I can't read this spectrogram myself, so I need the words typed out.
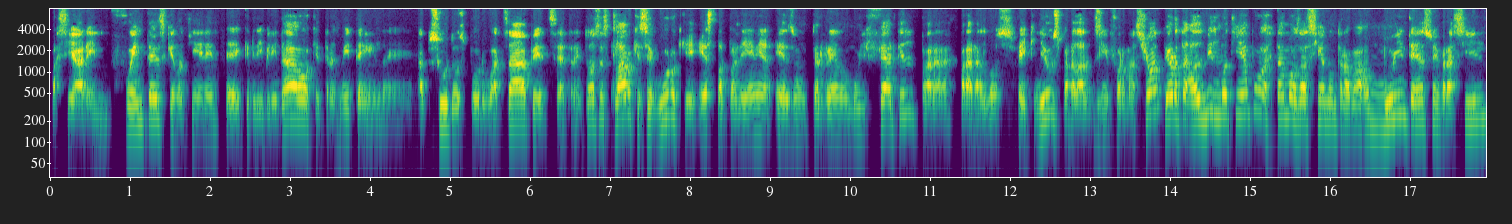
vaciar en fuentes que no tienen eh, credibilidad o que transmiten absurdos por WhatsApp, etc. Entonces, claro que seguro que esta pandemia es un terreno muy fértil para, para los fake news, para la desinformación, pero al mismo tiempo estamos haciendo un trabajo muy intenso en Brasil,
